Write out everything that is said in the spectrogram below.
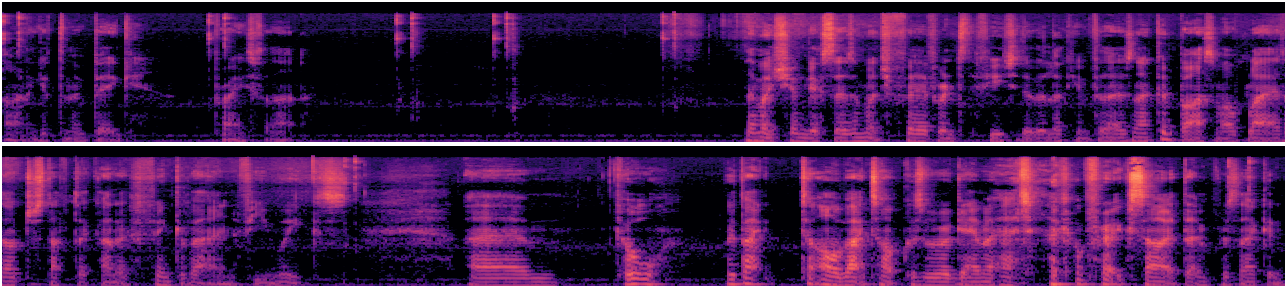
I'm going to give them a big praise for that they're much younger, so there's a much further into the future that we're looking for those. And I could buy some old players. I'll just have to kind of think about it in a few weeks. Um, cool. We're back. To, oh, back top because we were a game ahead. I got very excited then for a second.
